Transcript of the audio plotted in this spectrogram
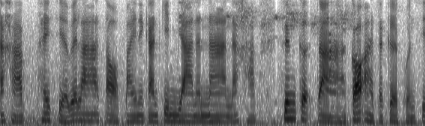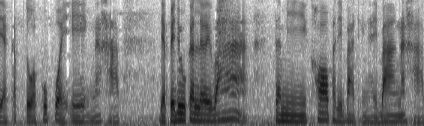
นะครับ ให้เสียเวลาต่อไปในการกินยานานๆนะครับ ซึ่งเกิดก็อาจจะเกิดผลเสียกับตัวผู้ป่วยเองนะครับ เดี๋ยวไปดูกันเลยว่าจะมีข้อปฏิบัติยังไงบ้างนะครับ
